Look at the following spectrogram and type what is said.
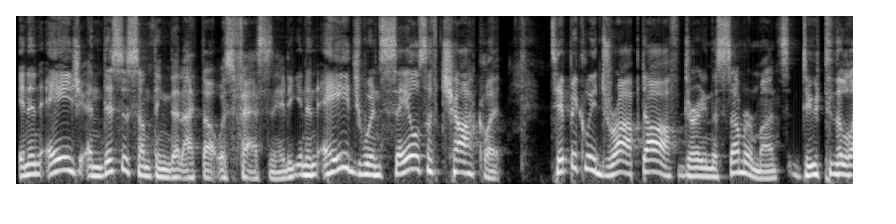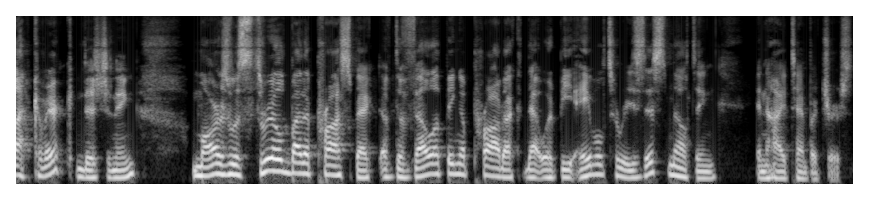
In an age, and this is something that I thought was fascinating, in an age when sales of chocolate typically dropped off during the summer months due to the lack of air conditioning, Mars was thrilled by the prospect of developing a product that would be able to resist melting in high temperatures.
